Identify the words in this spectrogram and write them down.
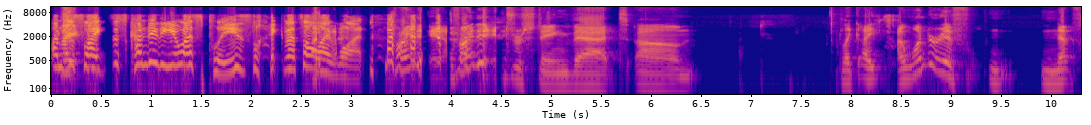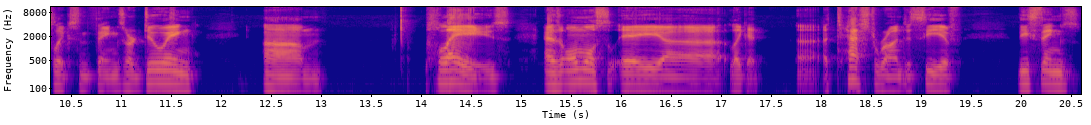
I'm just like, just come to the U.S., please. Like that's all I, want. I find it, I find it interesting that, um, like, I I wonder if Netflix and things are doing, um, plays as almost a uh, like a uh, a test run to see if these things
